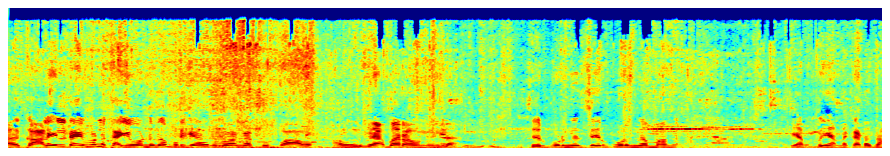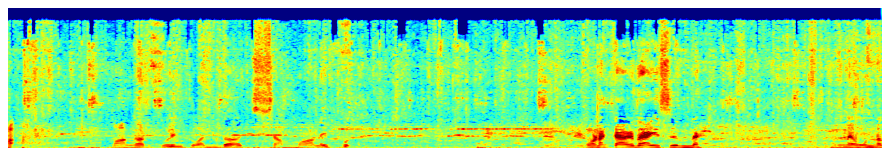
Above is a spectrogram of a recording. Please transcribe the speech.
அது காலையில் டைமில் கை ஒன்று தான் பிடிக்காது இருப்பாங்க. அப்போ பாவம் அவங்களுக்கு வியாபாரம் ஒன்றும் இல்லை. செருப்பு விடுங்க செருப்பு எப்பயும் அந்த கடை தான். மாங்காடு கோயிலுக்கு வந்தாச்சு செம்ம அழைப்பு. உனக்காக தான் ஐஸ் இருந்தேன். உன்னை உன்னை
